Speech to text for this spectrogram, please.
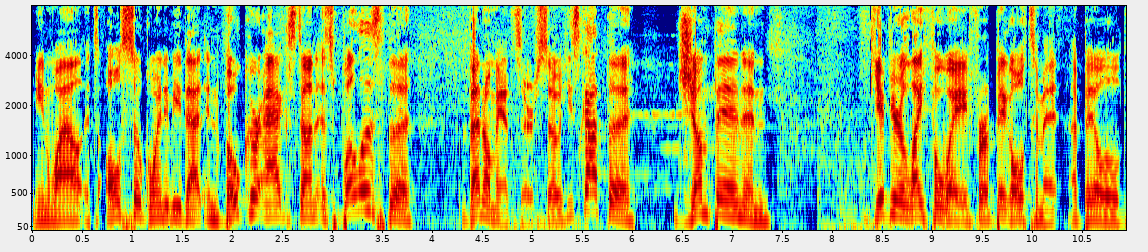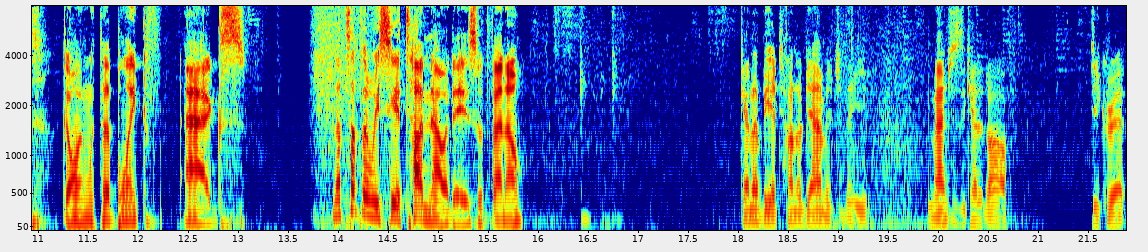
Meanwhile, it's also going to be that Invoker Ag stun as well as the Venomancer. So he's got the jump in and give your life away for a big ultimate, a build going with the Blink Ags. That's something we see a ton nowadays with Veno. Gonna be a ton of damage if he manages to get it off. Secret.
